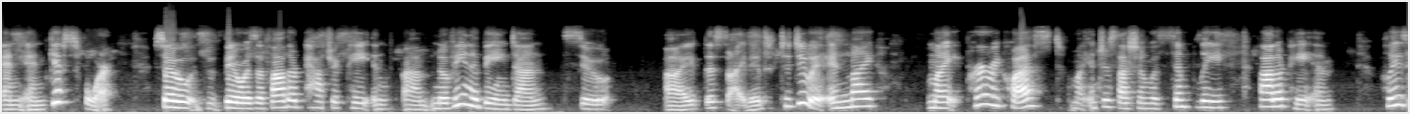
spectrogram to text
and, and gifts for. So th- there was a Father Patrick Peyton um, novena being done. So I decided to do it. And my my prayer request, my intercession was simply, Father Peyton, please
